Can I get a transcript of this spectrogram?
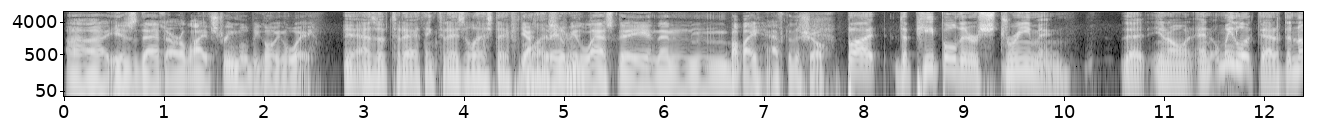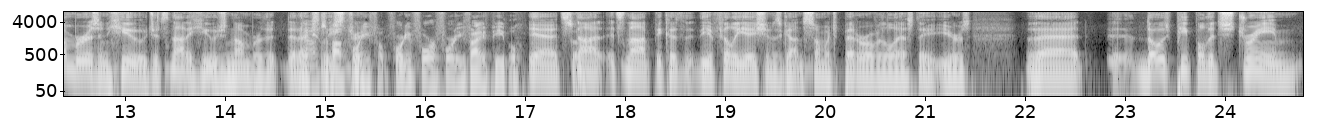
uh, is that our live stream will be going away. yeah, as of today, I think today's the last day for the live stream. Yeah, live today will be the last day, and then bye bye after the show. But the people that are streaming, that you know, and we looked at it. The number isn't huge. It's not a huge number that that No, it's actually about stream. 40, 44, 45 people. Yeah, it's not. It's not because the, affiliation has gotten so much better over the last eight years that uh, those people that stream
